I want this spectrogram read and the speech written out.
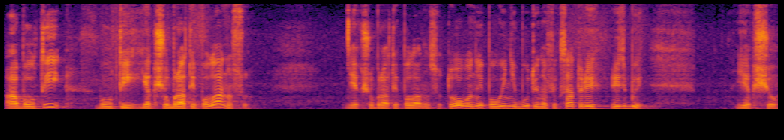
А болти, болти, якщо брати по ланосу, якщо брати по ланосу, то вони повинні бути на фіксаторі різьби. Якщо.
